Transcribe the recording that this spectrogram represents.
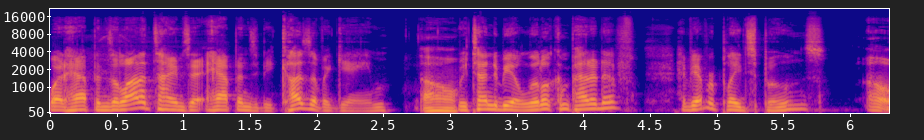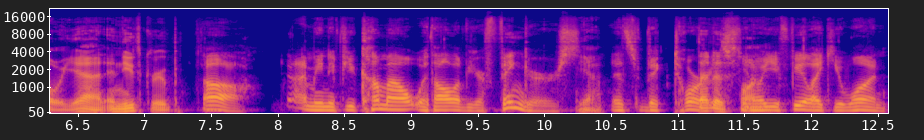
what happens. A lot of times it happens because of a game. Oh, We tend to be a little competitive. Have you ever played spoons? Oh yeah, in youth group. Oh, I mean, if you come out with all of your fingers, Yeah. it's victorious. That is You know, fun. you feel like you won.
